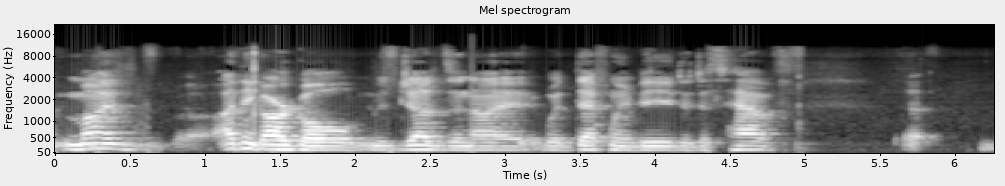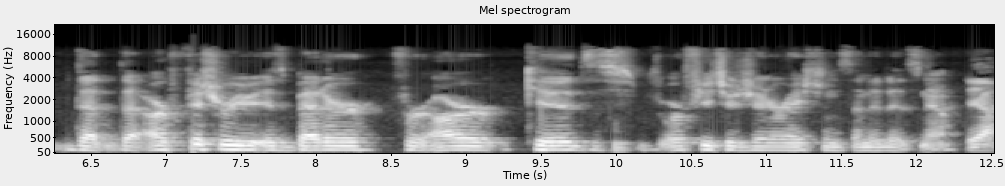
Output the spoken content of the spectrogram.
my, I think our goal, Judd's and I, would definitely be to just have uh, that that our fishery is better for our kids or future generations than it is now. Yeah,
